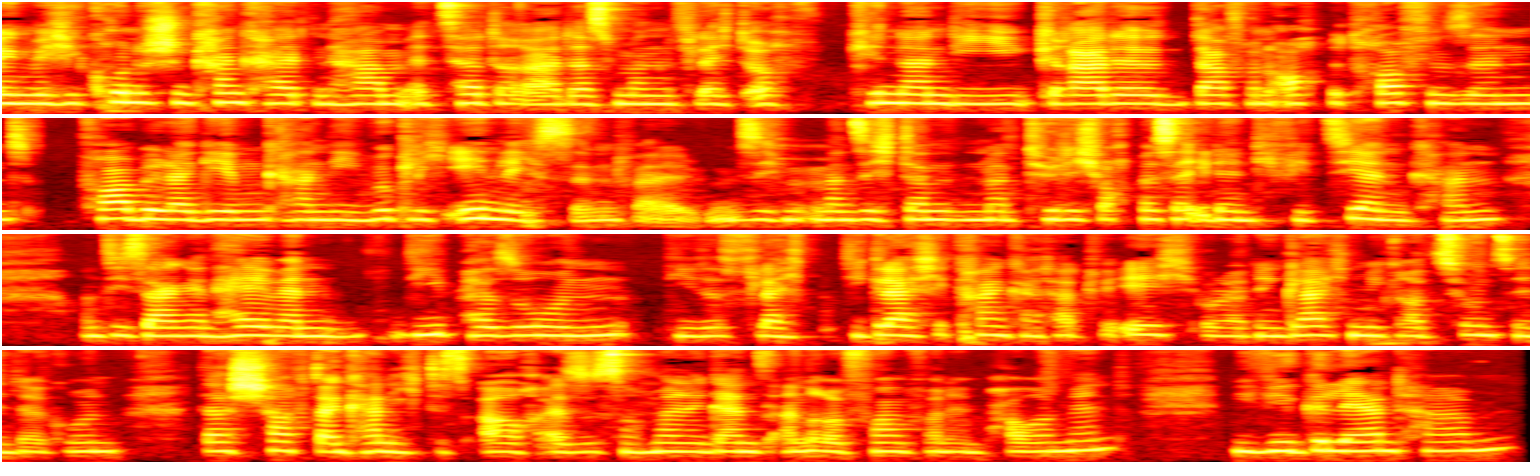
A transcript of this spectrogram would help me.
irgendwelche chronischen Krankheiten haben etc., dass man vielleicht auch Kindern, die gerade davon auch betroffen sind, Vorbilder geben kann, die wirklich ähnlich sind, weil sich, man sich dann natürlich auch besser identifizieren kann und sie sagen, hey, wenn die Person, die das vielleicht die gleiche Krankheit hat wie ich oder den gleichen Migrationshintergrund, das schafft, dann kann ich das auch. Also es ist nochmal eine ganz andere Form von Empowerment, wie wir gelernt haben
